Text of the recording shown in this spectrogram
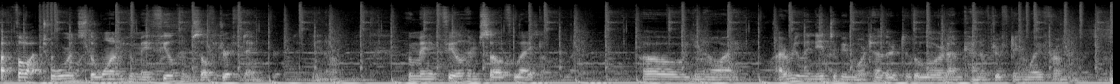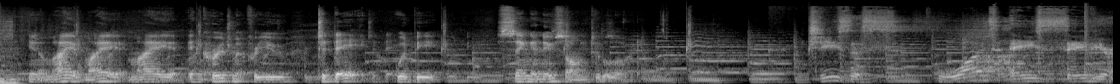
A thought towards the one who may feel himself drifting, you know, who may feel himself like, oh, you know, I, I really need to be more tethered to the Lord. I'm kind of drifting away from Him. Mm-hmm. You know, my my my encouragement for you today would be sing a new song to the Lord. Jesus, what a Savior.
